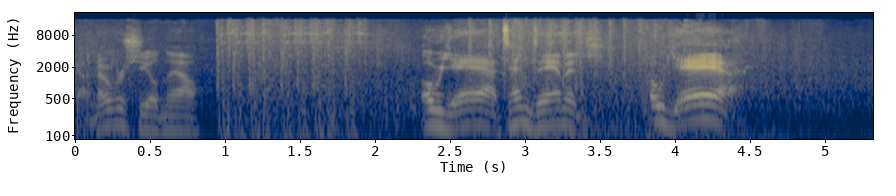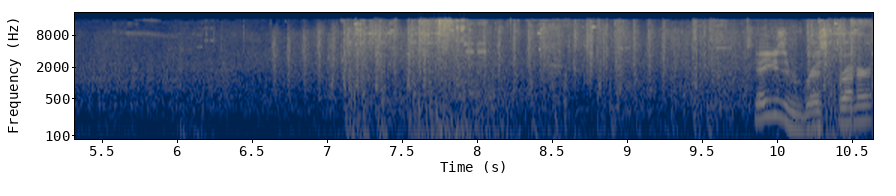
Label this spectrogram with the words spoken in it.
Got an overshield now. Oh yeah, 10 damage. Oh yeah. Is he using Wrist Runner?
